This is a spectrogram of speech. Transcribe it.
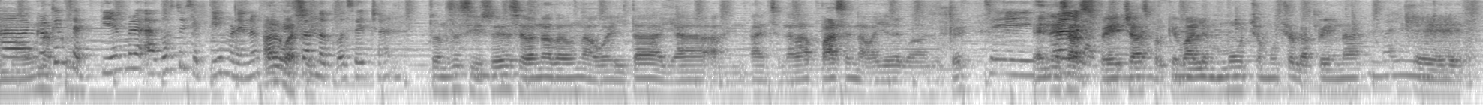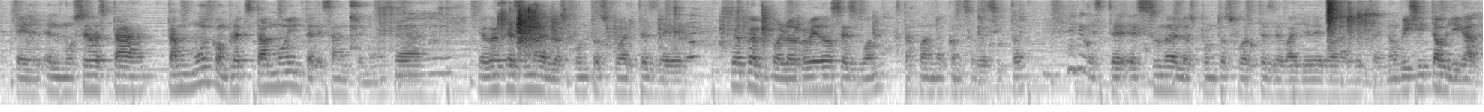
Ajá, ¿no? creo que en cosa- septiembre, agosto y septiembre, ¿no? Creo Algo que es así. cuando cosechan. Entonces, si ustedes se van a dar una vuelta ya a, Ensenada, pasen a Valle de Guadalupe Sí, sí en vale esas la fechas porque vale mucho, mucho la pena. Vale mucho Eh, la el, el museo está, está muy completo, está muy interesante, ¿no? O sea, yo creo que es uno de los puntos fuertes de... Creo que por los ruidos es bueno, está jugando con su besito. Este es uno de los puntos fuertes de Valle de Guadalupe, ¿no? Visita obligada.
